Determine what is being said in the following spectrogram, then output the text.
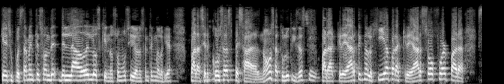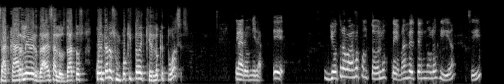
que supuestamente son del lado de los que no somos idóneos en tecnología para hacer cosas pesadas, ¿no? O sea, tú lo utilizas para crear tecnología, para crear software, para sacarle verdades a los datos. Cuéntanos un poquito de qué es lo que tú haces. Claro, mira, eh, yo trabajo con todos los temas de tecnología, ¿sí?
